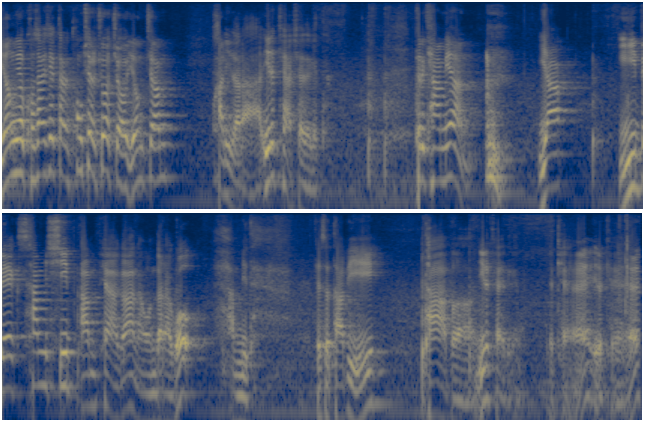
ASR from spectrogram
역류 코사인 세타는 통째로 주었죠. 0.8이더라. 이렇게 하셔야 되겠다. 그렇게 하면 약 230A가 나온다라고 합니다. 그래서 답이 4번. 이렇게 해야 되겠네. 이렇게 이렇게.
